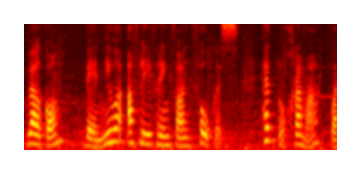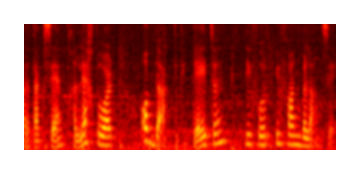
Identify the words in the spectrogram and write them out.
Welkom bij een nieuwe aflevering van Focus, het programma waar het accent gelegd wordt op de activiteiten die voor u van belang zijn.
